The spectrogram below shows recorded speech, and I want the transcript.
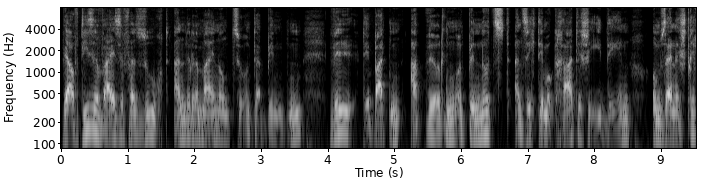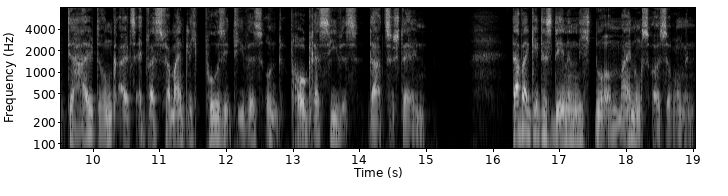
Wer auf diese Weise versucht, andere Meinung zu unterbinden, will Debatten abwürgen und benutzt an sich demokratische Ideen, um seine strikte Haltung als etwas vermeintlich Positives und Progressives darzustellen. Dabei geht es denen nicht nur um Meinungsäußerungen.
